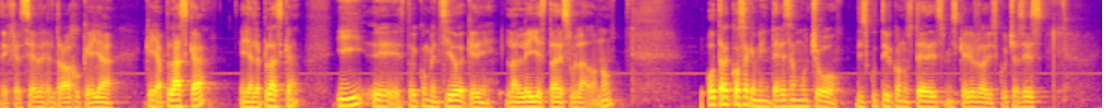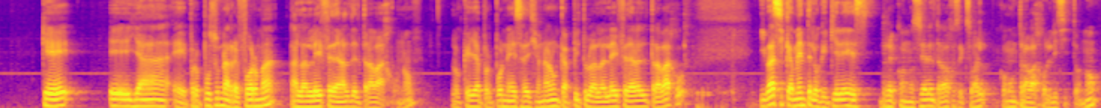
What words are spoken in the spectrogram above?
ejercer el trabajo que ella, que ella plazca, ella le plazca y eh, estoy convencido de que la ley está de su lado, ¿no? Otra cosa que me interesa mucho discutir con ustedes, mis queridos radioescuchas, es que ella eh, propuso una reforma a la Ley Federal del Trabajo, ¿no? Lo que ella propone es adicionar un capítulo a la Ley Federal del Trabajo y básicamente lo que quiere es reconocer el trabajo sexual como un trabajo lícito, ¿no?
